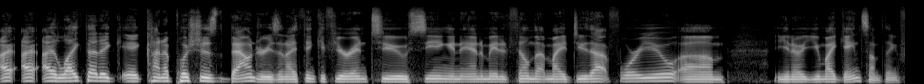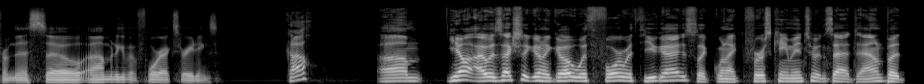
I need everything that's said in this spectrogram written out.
I, I- I like that it, it kind of pushes the boundaries. And I think if you're into seeing an animated film that might do that for you, um, you know, you might gain something from this. So uh, I'm going to give it 4X ratings. Kyle? Um, you know, I was actually going to go with four with you guys, like when I first came into it and sat down. But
